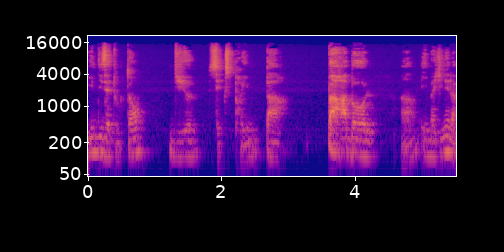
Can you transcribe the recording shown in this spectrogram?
Il disait tout le temps, Dieu s'exprime par parabole. Hein. Imaginez la,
